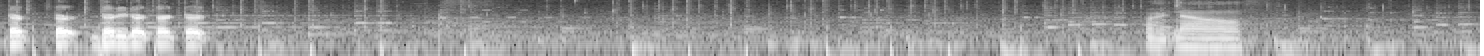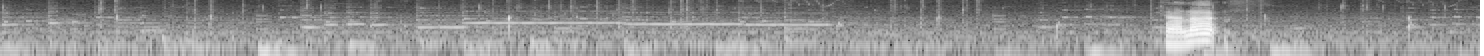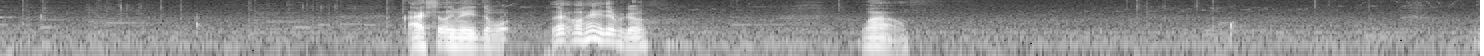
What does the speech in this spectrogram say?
Dirt, dirt, dirty dirt, dirt, dirt. Alright, now... Can I not? I accidentally made the... Oh, hey, there we go. Wow.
